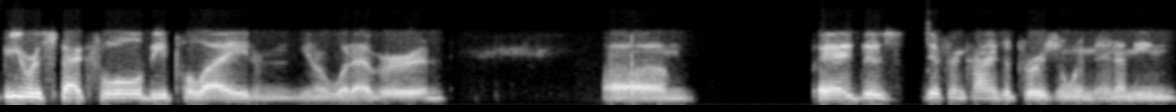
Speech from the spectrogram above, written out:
be respectful, be polite, and you know whatever. And um, eh, there's different kinds of Persian women. I mean,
